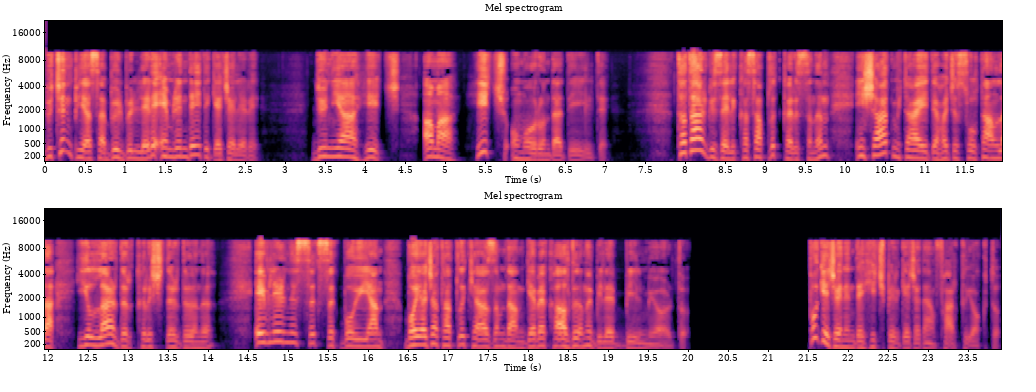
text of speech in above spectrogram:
bütün piyasa bülbülleri emrindeydi geceleri. Dünya hiç ama hiç umurunda değildi. Tatar güzeli kasaplık karısının inşaat müteahhidi Hacı Sultan'la yıllardır kırıştırdığını, evlerini sık sık boyayan boyaca tatlı Kazım'dan gebe kaldığını bile bilmiyordu. Bu gecenin de hiçbir geceden farkı yoktu.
